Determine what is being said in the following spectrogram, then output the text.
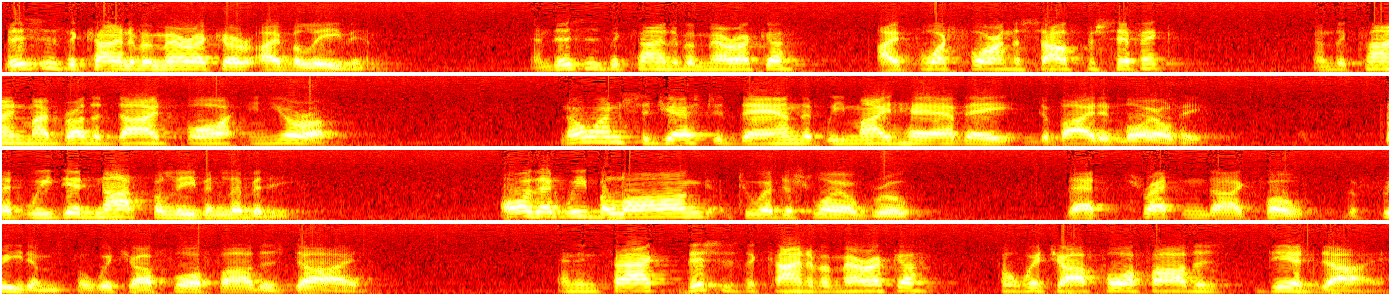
This is the kind of America I believe in. And this is the kind of America I fought for in the South Pacific and the kind my brother died for in Europe. No one suggested then that we might have a divided loyalty, that we did not believe in liberty, or that we belonged to a disloyal group that threatened, I quote, the freedoms for which our forefathers died. And in fact, this is the kind of America for which our forefathers did die.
